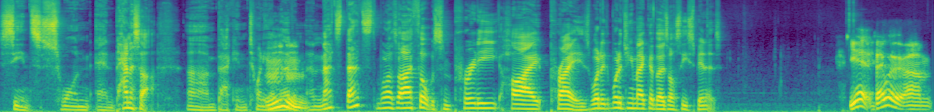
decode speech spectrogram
since Swann and Panesar. Um, back in 2011, mm. and that's that's what I thought was some pretty high praise. What did what did you make of those Aussie spinners? Yeah, they were um,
